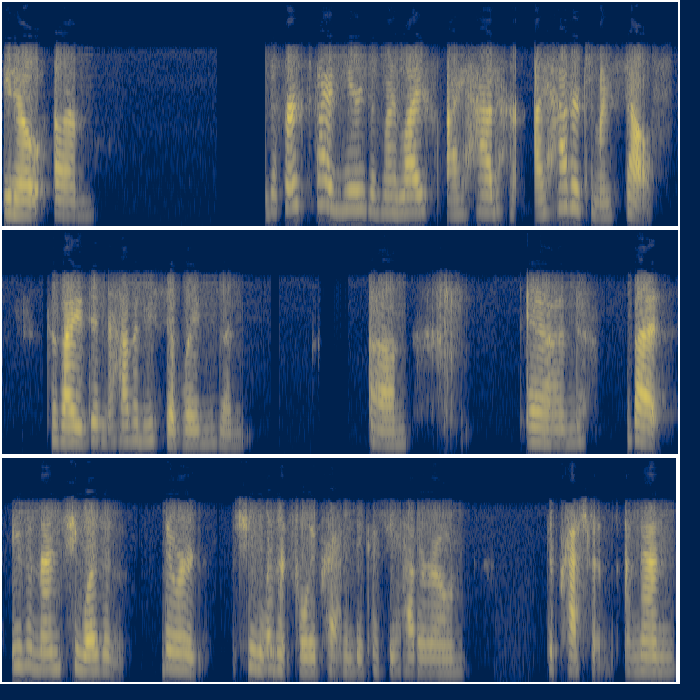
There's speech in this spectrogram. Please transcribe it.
You know, um the first 5 years of my life I had her I had her to myself because I didn't have any siblings and um and but even then she wasn't there were she wasn't fully pregnant because she had her own depression. And then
